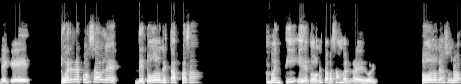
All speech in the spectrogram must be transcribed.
de que tú eres responsable de todo lo que está pasando en ti y de todo lo que está pasando alrededor. Todo lo que nosotros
